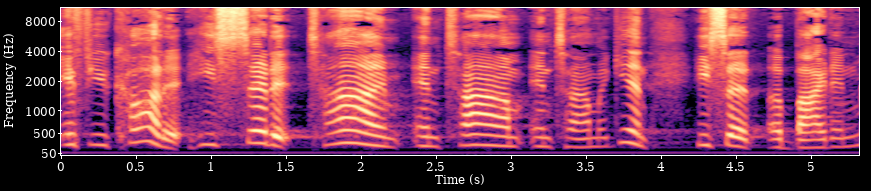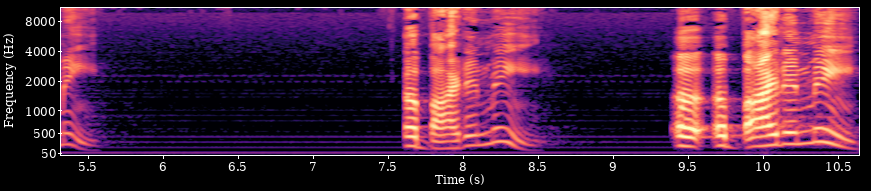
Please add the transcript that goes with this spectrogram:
if you caught it, he said it time and time and time again. He said, Abide in me. Abide in me. Uh, abide in me.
